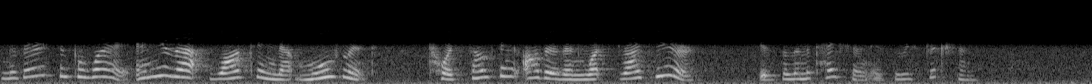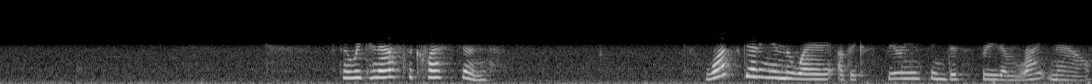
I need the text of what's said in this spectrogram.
In a very simple way, any of that wanting, that movement towards something other than what's right here is the limitation, is the restriction. So we can ask the question what's getting in the way of experiencing this freedom right now?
